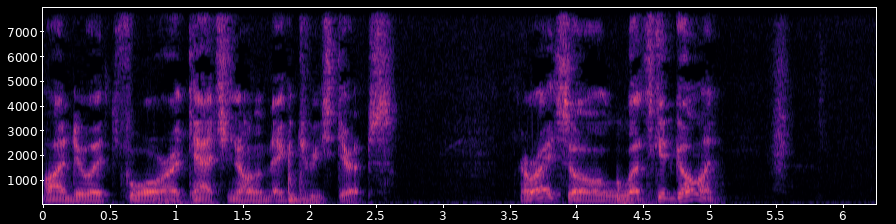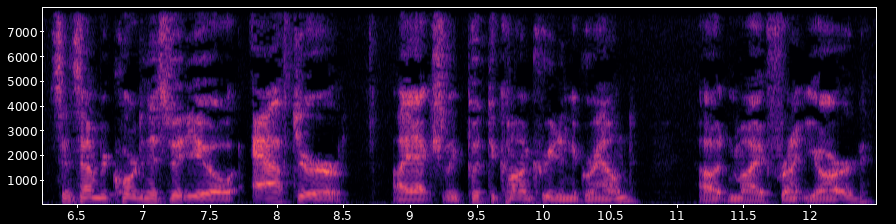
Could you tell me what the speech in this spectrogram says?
onto it for attaching all the Megatree strips. All right, so let's get going. Since I'm recording this video after I actually put the concrete in the ground out in my front yard,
